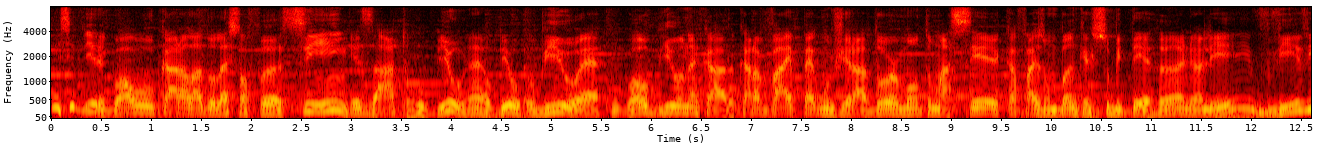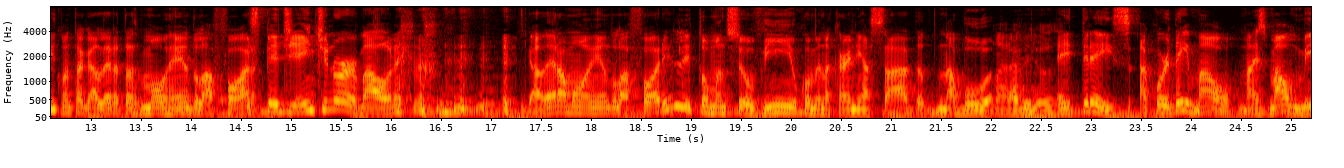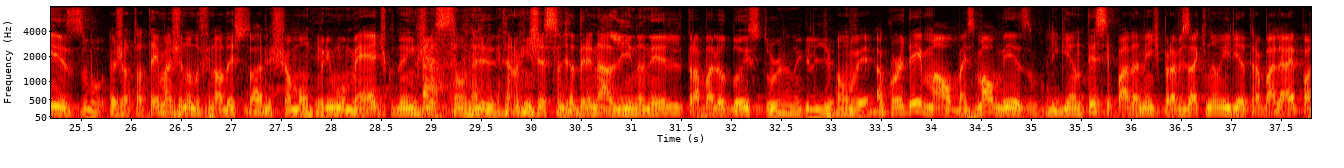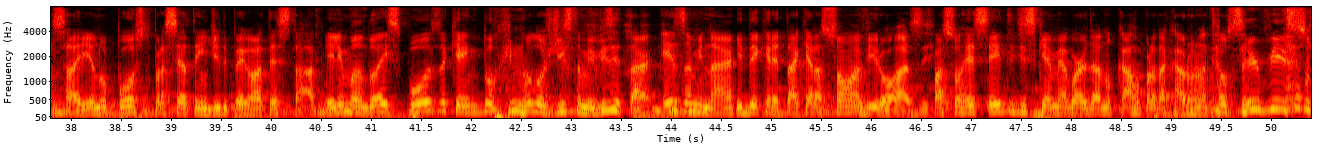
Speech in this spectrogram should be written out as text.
Ele se vira. Igual o cara lá do Last of Us. Sim, exato. O Bill, né? O Bill. O Bill, é. Igual o Bill, né, cara? O cara vai, pega um gerador, monta uma cerca, faz um bunker subterrâneo ali e vive enquanto a galera tá morrendo lá fora. Expediente normal, né? Galera morrendo lá fora e ele tomando seu vinho, comendo a carne assada, na boa. Maravilhoso. E três, acordei mal, mas mal mesmo. Eu já tô até imaginando o final da história. Ele chamou um primo médico, deu injeção de, deu uma injeção de adrenalina nele, ele trabalhou dois turnos naquele dia. Vamos ver. Acordei mal, mas mal mesmo. Liguei antecipadamente pra avisar que não iria trabalhar e passaria no posto pra ser atendido e pegar um atestado. Ele mandou a esposa, que é endocrinologista, me visitar, examinar e decretar que era só uma virose. Passou receita e disse que ia me aguardar no carro pra dar carona até o serviço.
